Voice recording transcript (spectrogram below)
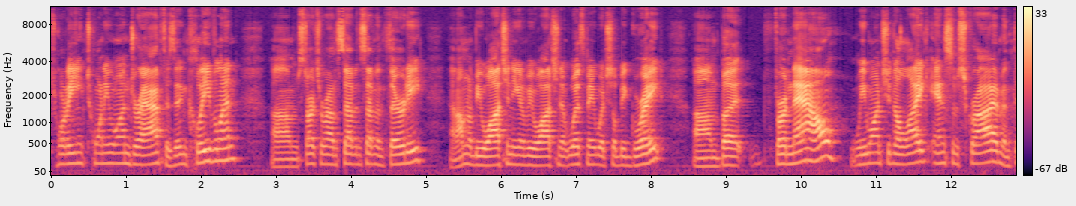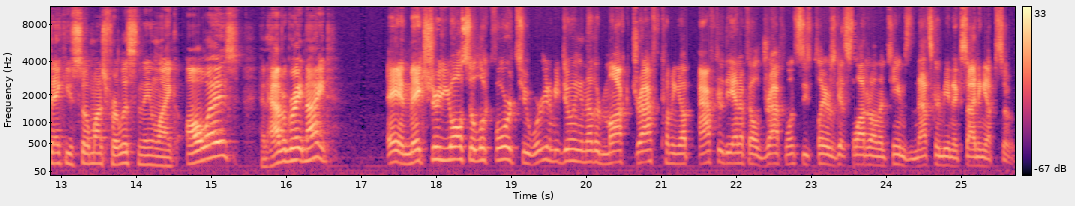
2021 draft is in Cleveland. Um, starts around 7 7:30 and I'm going to be watching. You're going to be watching it with me, which will be great. Um, but for now, we want you to like and subscribe, and thank you so much for listening, like always, and have a great night. And make sure you also look forward to we're going to be doing another mock draft coming up after the NFL draft. Once these players get slotted on their teams, and that's going to be an exciting episode.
